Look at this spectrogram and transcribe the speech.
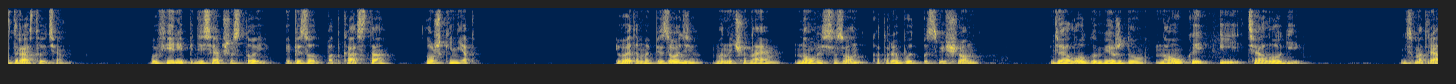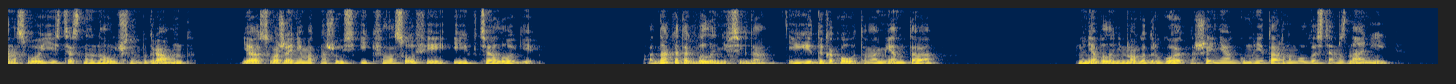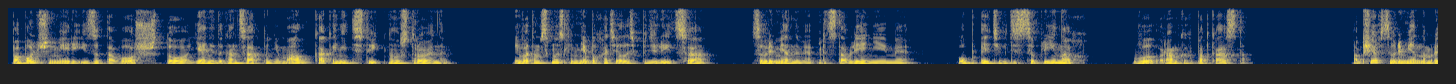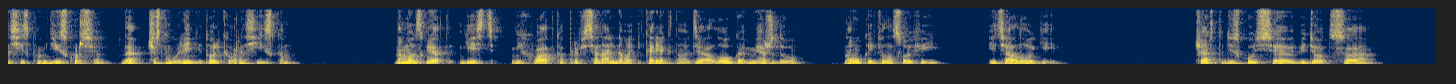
Здравствуйте. В эфире 56-й эпизод подкаста «Ложки нет». И в этом эпизоде мы начинаем новый сезон, который будет посвящен диалогу между наукой и теологией. Несмотря на свой, естественно, научный бэкграунд, я с уважением отношусь и к философии, и к теологии. Однако так было не всегда, и до какого-то момента у меня было немного другое отношение к гуманитарным областям знаний – по большей мере из-за того, что я не до конца понимал, как они действительно устроены. И в этом смысле мне бы хотелось поделиться современными представлениями об этих дисциплинах в рамках подкаста. Вообще в современном российском дискурсе, да, честно говоря, не только в российском, на мой взгляд, есть нехватка профессионального и корректного диалога между наукой, философией и теологией. Часто дискуссия ведется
